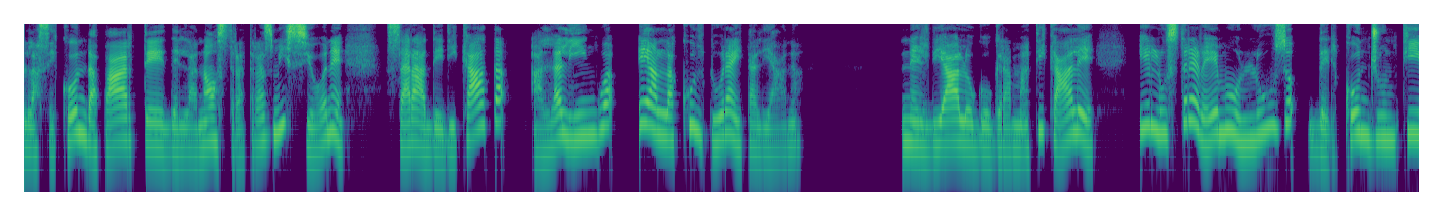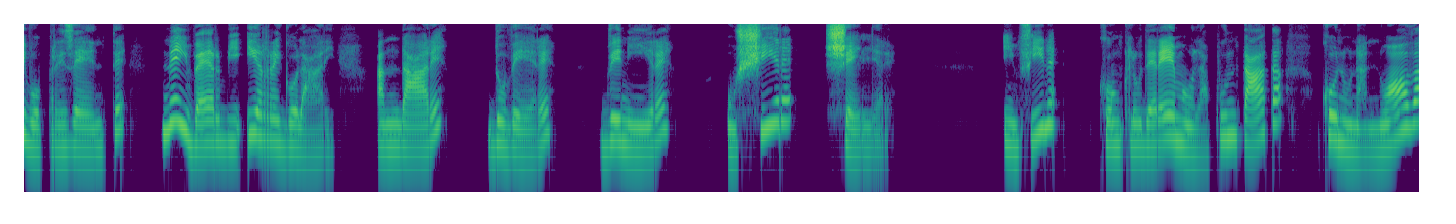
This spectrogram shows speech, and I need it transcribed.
la seconda parte della nostra trasmissione sarà dedicata alla lingua e alla cultura italiana. Nel dialogo grammaticale illustreremo l'uso del congiuntivo presente nei verbi irregolari andare, dovere, venire, uscire, scegliere. Infine, concluderemo la puntata con una nuova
